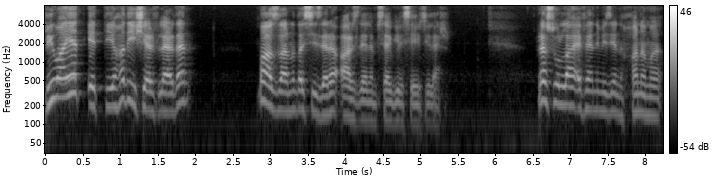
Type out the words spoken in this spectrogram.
Rivayet ettiği hadis-i şeriflerden bazılarını da sizlere arz edelim sevgili seyirciler. Resulullah Efendimizin hanımı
